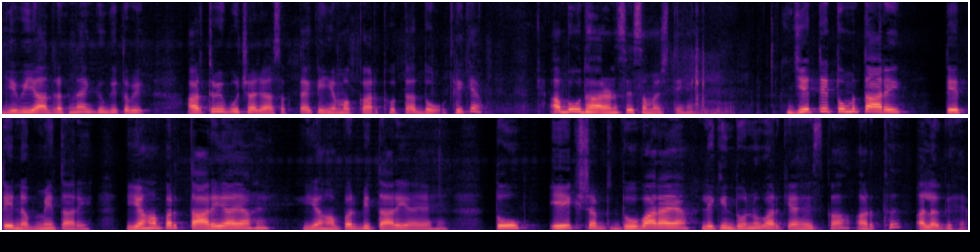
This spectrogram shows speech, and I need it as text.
ये भी याद रखना है, क्योंकि कभी अर्थ भी पूछा जा सकता है कि यमक का अर्थ होता है दो। ठीक है? अब उदाहरण से समझते हैं। जेते तुम तारे, तेते नब में तारे। यहाँ पर तारे आया है, यहाँ पर भी तारे आया है। तो एक शब्द दो बार आया, लेकिन दोनों बार क्या है? इसका अर्थ अलग है।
